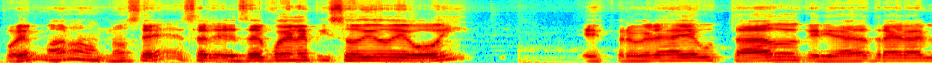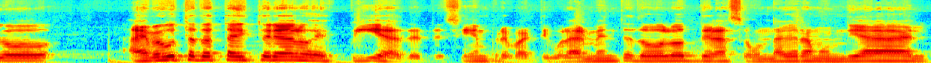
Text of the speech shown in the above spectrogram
Pues, hermano, no sé, ese, fue el episodio de hoy. Espero que les haya gustado. Quería traer algo. A mí me gusta toda esta historia de los espías desde siempre, particularmente todos los de la Segunda Guerra Mundial.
